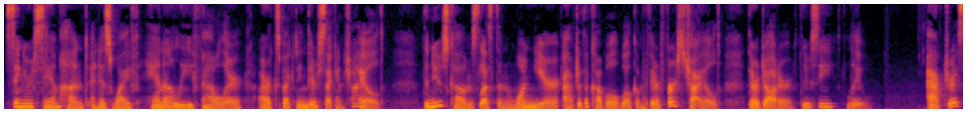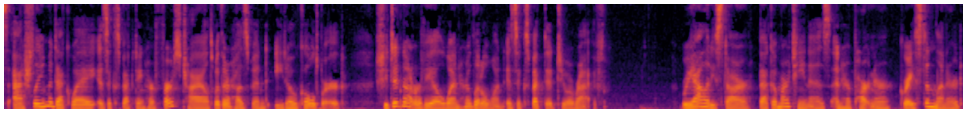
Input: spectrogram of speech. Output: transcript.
Singer Sam Hunt and his wife Hannah Lee Fowler are expecting their second child. The news comes less than one year after the couple welcomed their first child, their daughter Lucy Lou. Actress Ashley Madekwe is expecting her first child with her husband Ido Goldberg. She did not reveal when her little one is expected to arrive. Reality star Bekah Martinez and her partner, Grayston Leonard,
